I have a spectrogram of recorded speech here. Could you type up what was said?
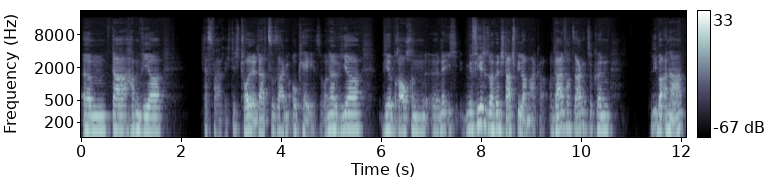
Ähm, da haben wir, das war richtig toll, da zu sagen, okay, so, ne, wir wir brauchen, äh, ne, ich, mir fehlte zum Beispiel ein Startspielermarker. Und da einfach sagen zu können, liebe Anna,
